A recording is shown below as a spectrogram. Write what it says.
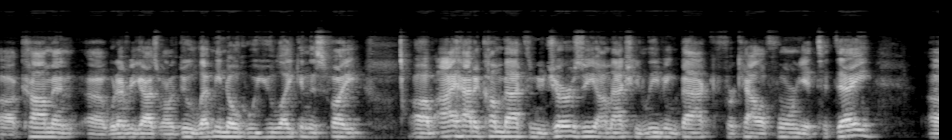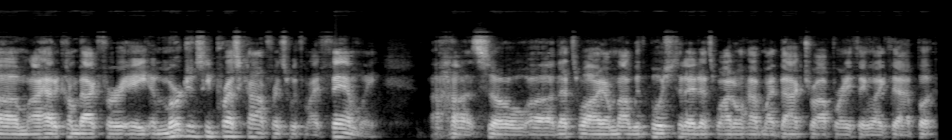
uh, comment, uh, whatever you guys want to do. Let me know who you like in this fight. Um, I had to come back to New Jersey. I'm actually leaving back for California today. Um, I had to come back for a emergency press conference with my family. Uh, so uh, that's why I'm not with Bush today. That's why I don't have my backdrop or anything like that. But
